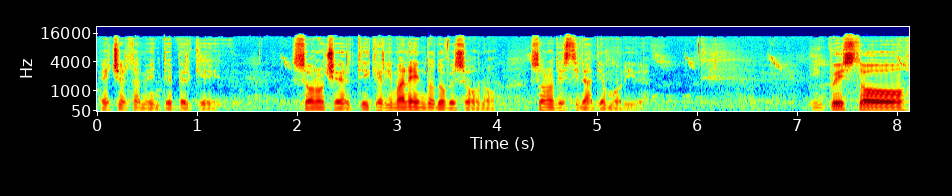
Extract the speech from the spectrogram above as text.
è certamente perché sono certi che rimanendo dove sono sono destinati a morire. In, questo,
